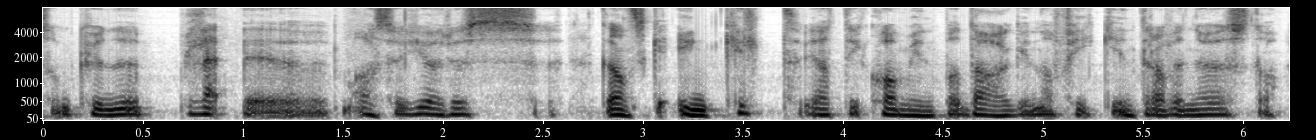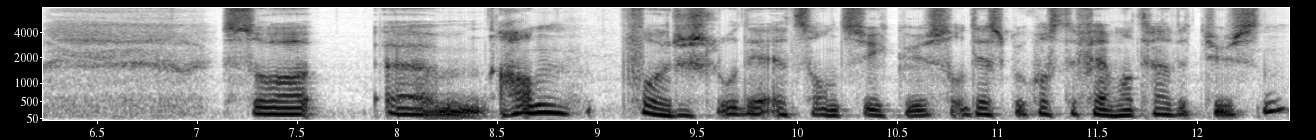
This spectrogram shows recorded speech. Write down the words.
som kunne eh, altså gjøres ganske enkelt ved at de kom inn på dagen og fikk intravenøst. Så um, han foreslo det et sånt sykehus, og det skulle koste 35 000.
